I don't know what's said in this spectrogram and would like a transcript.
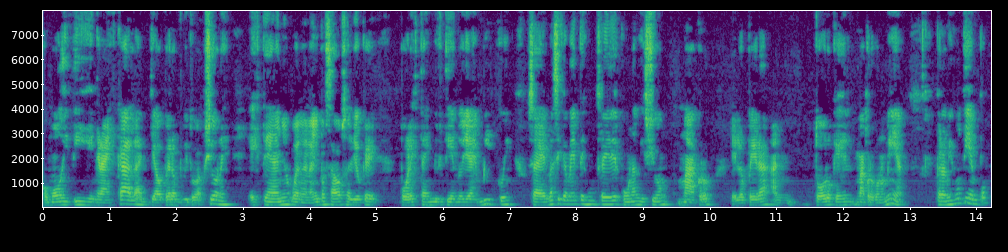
commodities en gran escala, ya opera un poquito de acciones. Este año, bueno, el año pasado salió que Paul está invirtiendo ya en Bitcoin. O sea, él básicamente es un trader con una visión macro. Él opera en todo lo que es macroeconomía. Pero al mismo tiempo,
